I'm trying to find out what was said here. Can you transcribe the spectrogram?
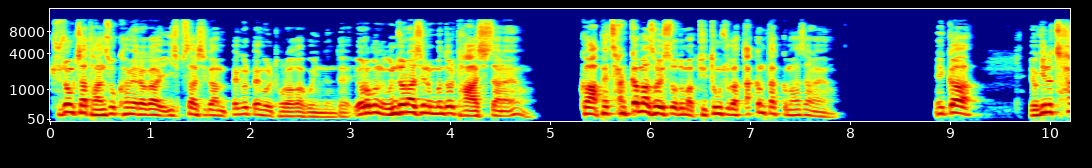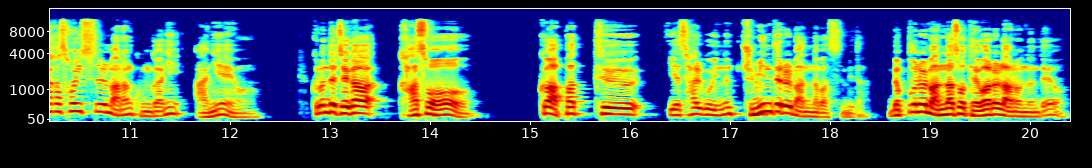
주정차 단속 카메라가 24시간 뺑글뺑글 돌아가고 있는데 여러분 운전하시는 분들 다 아시잖아요. 그 앞에 잠깐만 서 있어도 막 뒤통수가 따끔따끔 하잖아요. 그러니까 여기는 차가 서 있을 만한 공간이 아니에요. 그런데 제가 가서 그 아파트에 살고 있는 주민들을 만나봤습니다. 몇 분을 만나서 대화를 나눴는데요.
